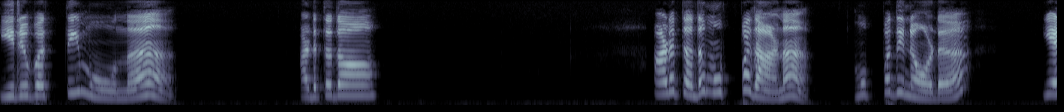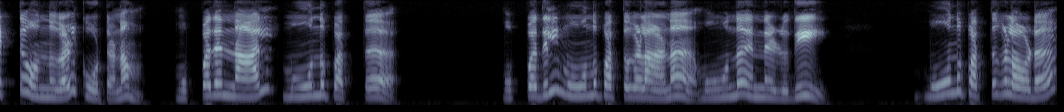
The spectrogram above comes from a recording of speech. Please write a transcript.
ഇരുപത്തി മൂന്ന് അടുത്തതോ? അടുത്തത് മുപ്പതാണ്. മുപ്പതിനോട് എട്ട് ഒന്നുകൾ കൂട്ടണം. മുപ്പതെന്നാൽ മൂന്ന് പത്ത്. മുപ്പതിൽ മൂന്ന് പത്തുകളാണ്. മൂന്ന് എന്നെഴുതി. മൂന്ന് പത്തുകളോട്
